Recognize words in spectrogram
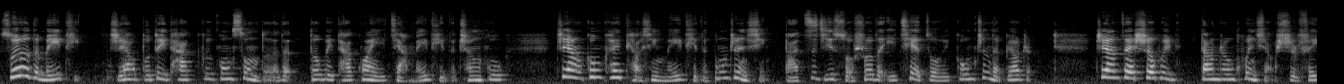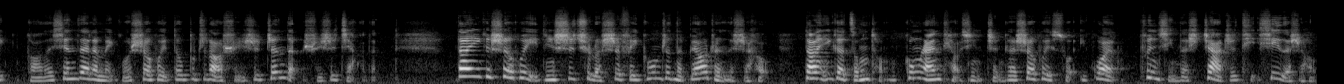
所有的媒体只要不对他歌功颂德的，都被他冠以假媒体的称呼。这样公开挑衅媒体的公正性，把自己所说的一切作为公正的标准，这样在社会当中混淆是非，搞得现在的美国社会都不知道谁是真的，谁是假的。当一个社会已经失去了是非公正的标准的时候，当一个总统公然挑衅整个社会所一贯奉行的价值体系的时候，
